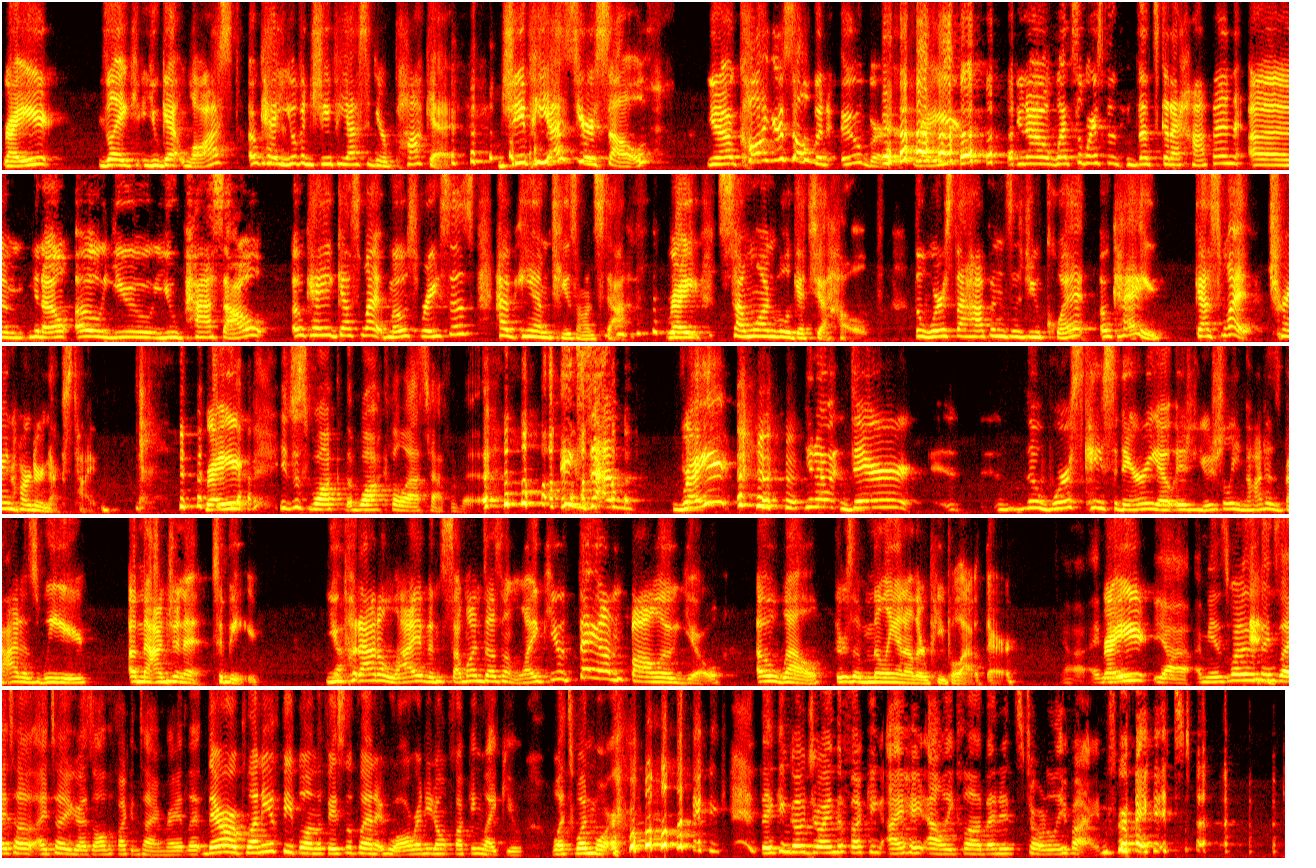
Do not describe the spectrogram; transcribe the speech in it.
Right? Like you get lost. Okay, you have a GPS in your pocket. GPS yourself. You know, call yourself an Uber, right? you know, what's the worst that's going to happen? Um, you know, oh, you you pass out okay, guess what? Most races have EMTs on staff, right? Someone will get you help. The worst that happens is you quit. Okay, guess what? Train harder next time. Right? yeah, you just walk the walk the last half of it. Exactly. Right? you know, there the worst case scenario is usually not as bad as we imagine it to be. You yeah. put out a live and someone doesn't like you, they unfollow you. Oh, well, there's a million other people out there. Yeah, I mean, right? Yeah, I mean, it's one of the things I tell I tell you guys all the fucking time, right? Like, there are plenty of people on the face of the planet who already don't fucking like you. What's one more? like, they can go join the fucking I hate Ally club, and it's totally fine, right?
